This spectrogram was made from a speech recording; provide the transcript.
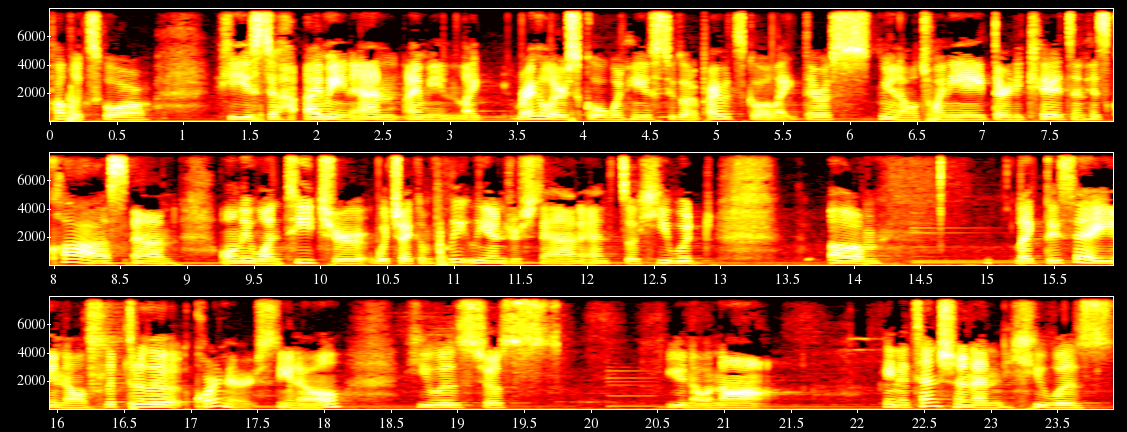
public school, he used to i mean and i mean like regular school when he used to go to private school like there was you know 28 30 kids in his class and only one teacher which i completely understand and so he would um like they say, you know, slip through the corners, you know. He was just, you know, not paying attention and he was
